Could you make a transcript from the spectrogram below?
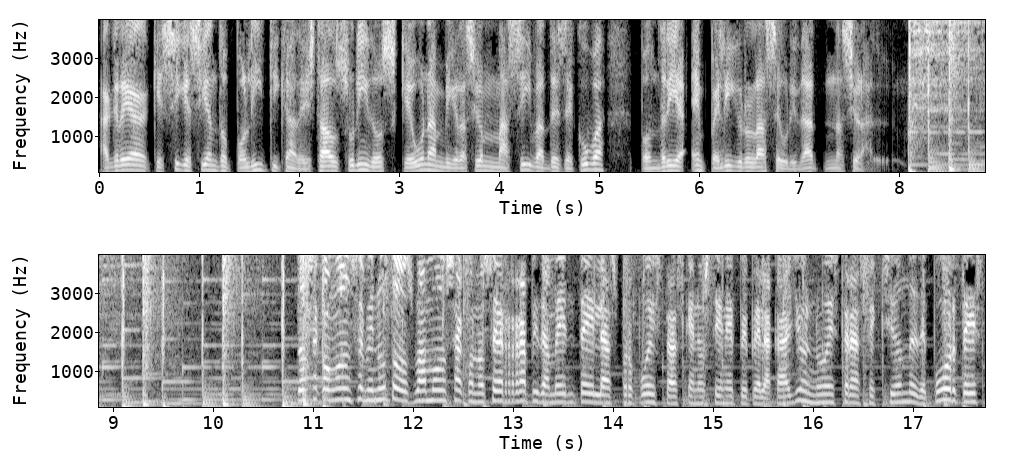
agrega que sigue siendo política de Estados Unidos que una migración masiva desde Cuba pondría en peligro la seguridad nacional. 12 con 11 minutos. Vamos a conocer rápidamente las propuestas que nos tiene Pepe Lacayo en nuestra sección de deportes.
